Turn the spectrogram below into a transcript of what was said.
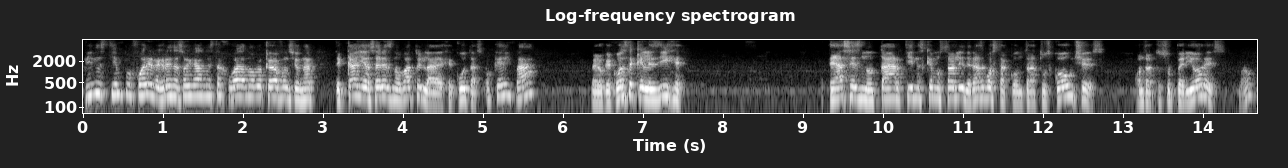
pides tiempo fuera y regresas, oigan, esta jugada no veo que va a funcionar, te callas, eres novato y la ejecutas, ok, va, pero que conste que les dije, te haces notar, tienes que mostrar liderazgo hasta contra tus coaches, contra tus superiores, ¿no?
